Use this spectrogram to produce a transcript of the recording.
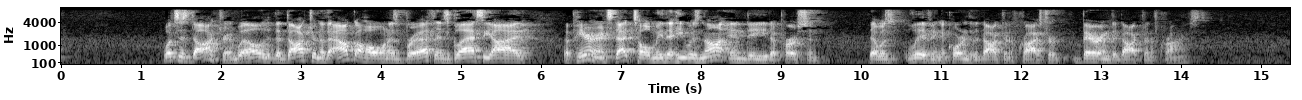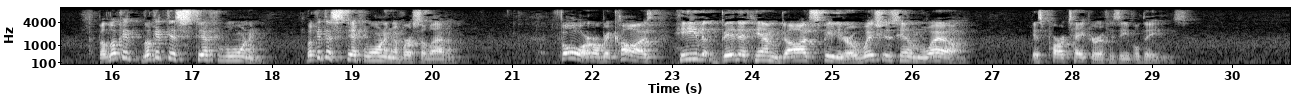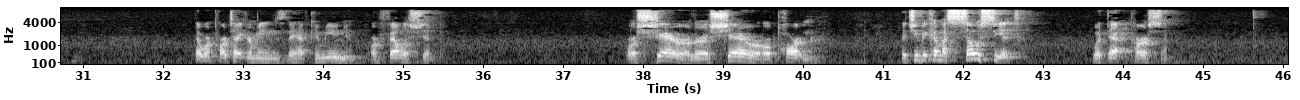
What's his doctrine? Well, the doctrine of the alcohol in his breath and his glassy eyed appearance, that told me that he was not indeed a person that was living according to the doctrine of Christ or bearing the doctrine of Christ. But look at, look at this stiff warning. Look at this stiff warning of verse 11. For or because he that biddeth him Godspeed or wishes him well is partaker of his evil deeds. That word partaker means they have communion or fellowship or sharer. They're a sharer or partner. That you become associate with that person.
